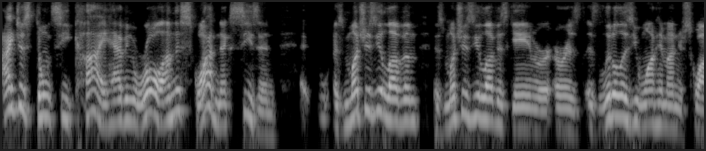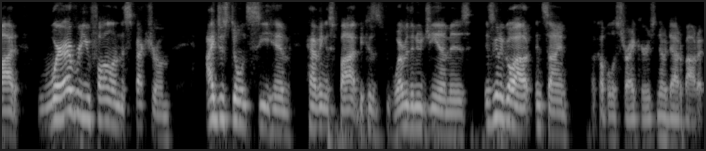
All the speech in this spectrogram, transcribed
I just don't see Kai having a role on this squad next season. As much as you love him, as much as you love his game, or, or as, as little as you want him on your squad, wherever you fall on the spectrum, I just don't see him having a spot because whoever the new GM is is going to go out and sign a couple of strikers, no doubt about it.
